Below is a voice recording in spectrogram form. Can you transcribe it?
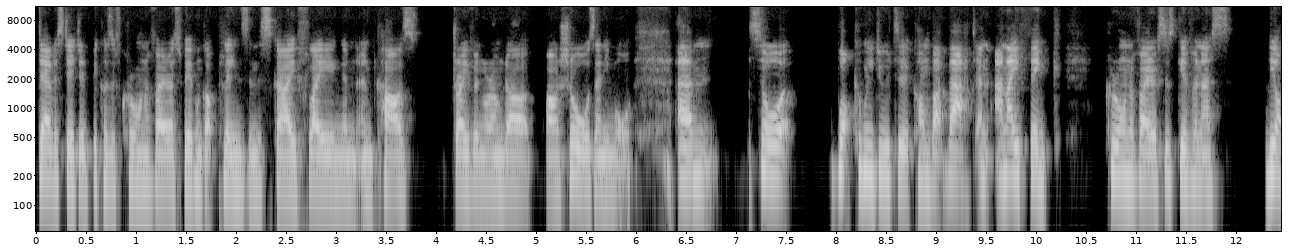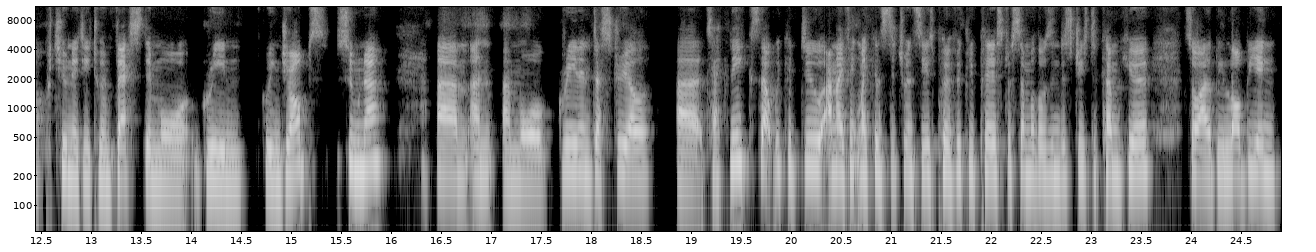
devastated because of coronavirus. We haven't got planes in the sky flying and, and cars driving around our, our shores anymore. Um, so what can we do to combat that? And and I think coronavirus has given us the opportunity to invest in more green green jobs sooner um, and, and more green industrial uh, techniques that we could do. And I think my constituency is perfectly placed for some of those industries to come here. So I'll be lobbying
